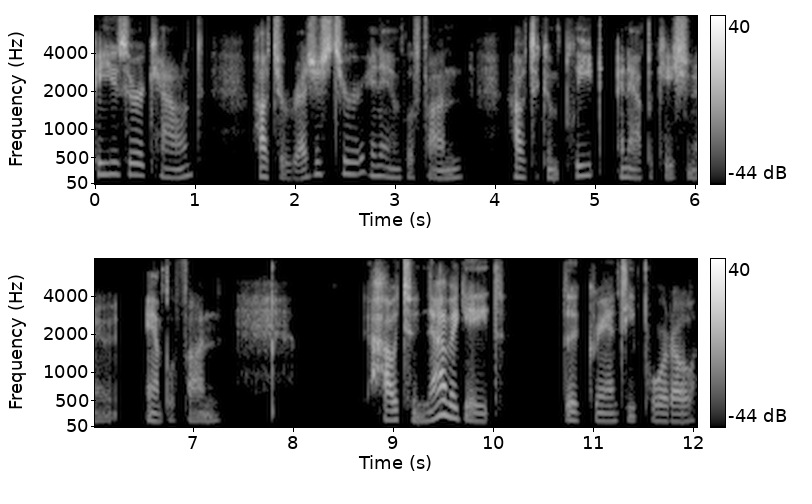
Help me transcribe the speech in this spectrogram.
a user account, how to register in Amplifund, how to complete an application in Amplifund, how to navigate the grantee portal,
